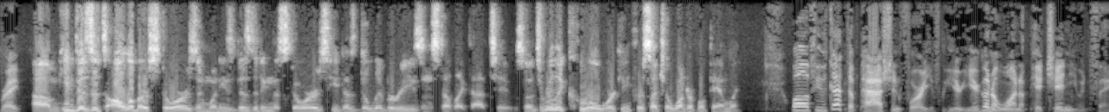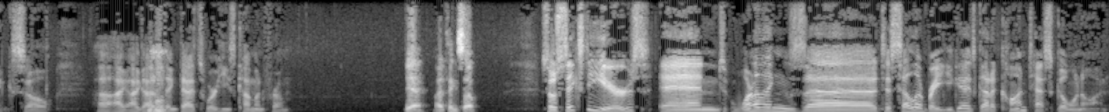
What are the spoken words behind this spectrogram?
Right. Um, he visits all of our stores, and when he's visiting the stores, he does deliveries and stuff like that too. So it's really cool working for such a wonderful family. Well, if you've got the passion for it, you're, you're going to want to pitch in. You would think so. Uh, I, I got to think that's where he's coming from. Yeah, I think so. So 60 years, and one of the things uh, to celebrate, you guys got a contest going on.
